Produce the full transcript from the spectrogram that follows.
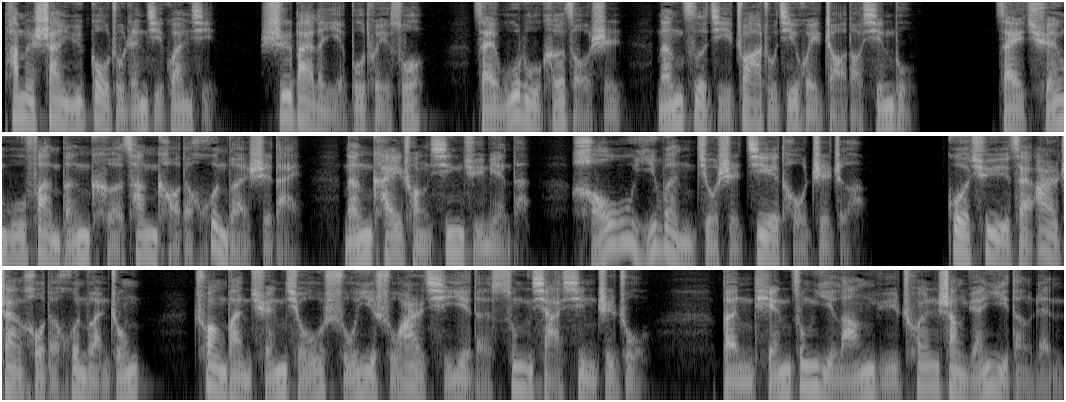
他们善于构筑人际关系，失败了也不退缩，在无路可走时能自己抓住机会找到新路。在全无范本可参考的混乱时代，能开创新局面的，毫无疑问就是街头智者。过去在二战后的混乱中，创办全球数一数二企业的松下幸之助、本田宗一郎与川上元义等人，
